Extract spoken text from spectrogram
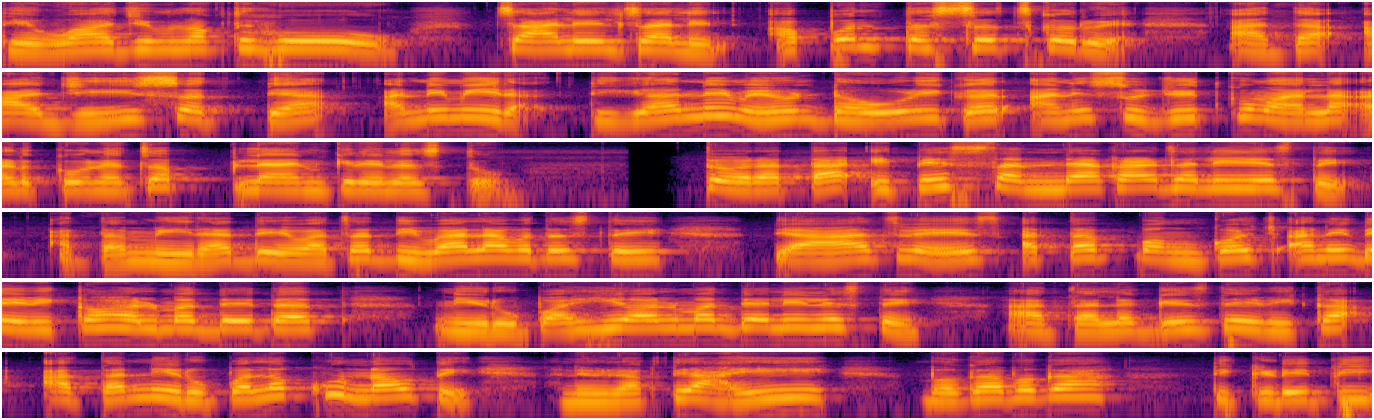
तेव्हा आजी मला लागते हो चालेल चालेल आपण तसंच करूया. आता आजी सत्या आणि मीरा तिघांनी मिळून ढवळीकर आणि सुजित कुमारला अडकवण्याचा प्लॅन केलेला असतो. तर आता इथे संध्याकाळ झालेली असते. आता मीरा देवाचा दिवा लावत असते. त्याच वेळेस आता पंकज आणि देविका हॉलमध्ये येतात. निरूपा ही हॉलमध्ये आलेली असते. आता लगेच देविका आता निरूपाला खुणावते आणि लागते आई बघा बघा तिकडे ती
